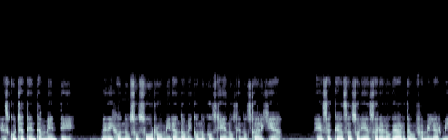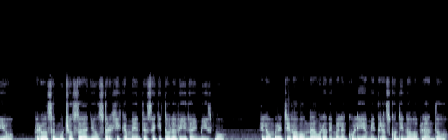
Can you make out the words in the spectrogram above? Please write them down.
Escucha atentamente, me dijo en un susurro mirándome con ojos llenos de nostalgia. Esa casa solía ser el hogar de un familiar mío, pero hace muchos años trágicamente se quitó la vida ahí mismo. El hombre llevaba un aura de melancolía mientras continuaba hablando.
